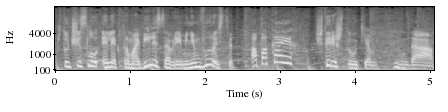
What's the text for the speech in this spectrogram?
что число электромобилей со временем вырастет. А пока их четыре штуки. Да,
